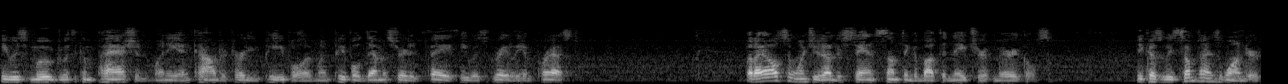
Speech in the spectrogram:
He was moved with compassion when he encountered hurting people, and when people demonstrated faith, he was greatly impressed. But I also want you to understand something about the nature of miracles. Because we sometimes wonder,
